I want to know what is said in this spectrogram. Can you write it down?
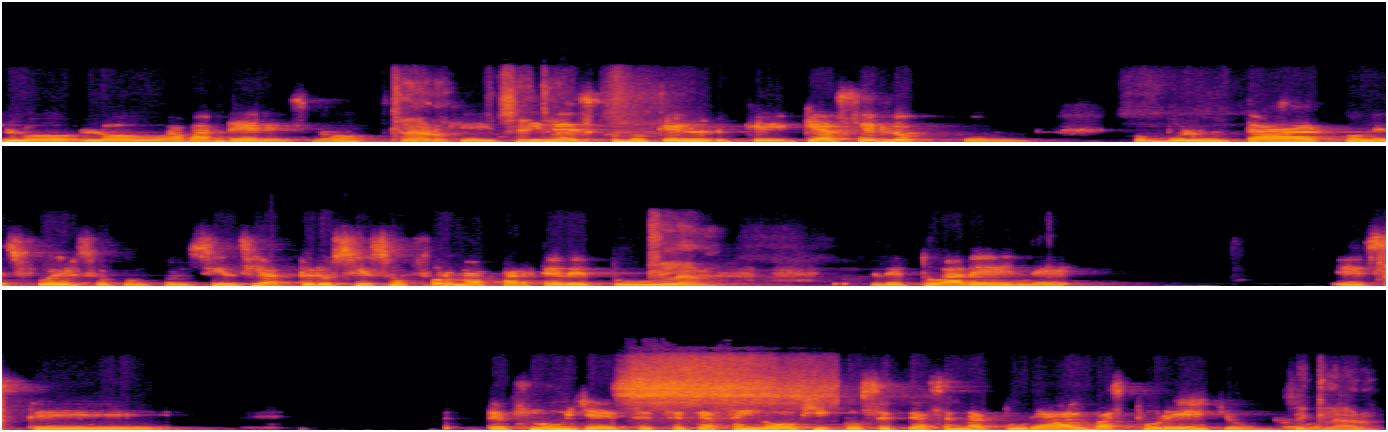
lo, lo abanderes, ¿no? Claro. Porque tienes como que, que, hacerlo con, con, voluntad, con esfuerzo, con conciencia, pero si eso forma parte de tu, de tu ADN, este, te fluye, se, te hace lógico, se te hace natural, vas por ello, ¿no? Sí, claro.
